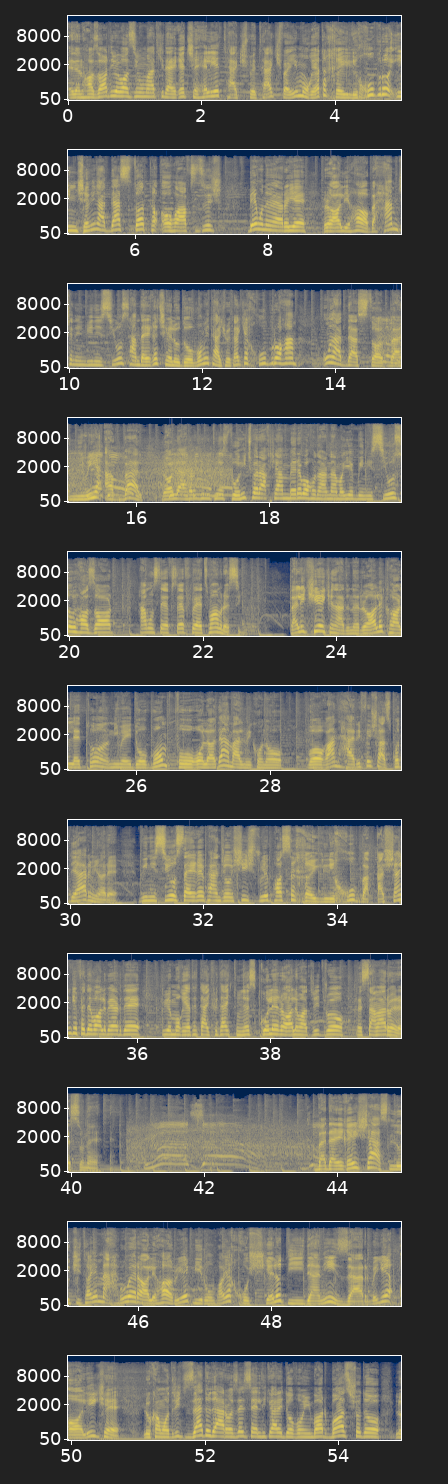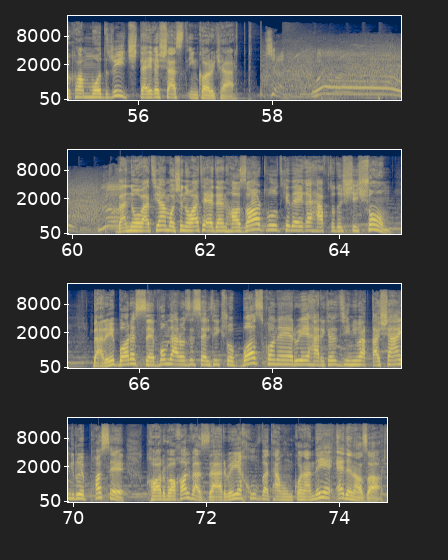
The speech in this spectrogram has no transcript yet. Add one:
ادن هازاردی به بازی اومد که دقیقه چهل یه تک به تک و این موقعیت خیلی خوب رو این چنین از دست داد تا آه و افسوسش بمونه برای رئالی ها و همچنین وینیسیوس هم دقیقه 42 تک به تک خوب رو هم اون از دست داد و نیمه اول رئال در حالی که می‌تونست دو هیچ به رختکن بره با هنرنمایی وینیسیوس و هازارد همون صفر صفر به اتمام رسید. ولی کیه که ندونه؟ رئال کارلتو نیمه دوم فوقالعاده عمل می‌کنه و واقعا حریفش از پا در میاره. وینیسیوس دقیقه 56 روی پاس خیلی خوب و قشنگ فده والورده. روی موقعیت تک به تک تونست گل رئال مادرید رو به ثمر برسونه. و دقیقه 60 لوکیتای محبوب رئالی ها روی بیرون پای خوشگل و دیدنی ضربه عالی که لوکا مودریچ زد و دروازه سلتیک برای دومین بار باز شد و لوکا مودریچ دقیقه 60 این کارو کرد. و نوبتی هم باشه نوبت ادن هازارد بود که دقیقه 76 م برای بار سوم دروازه سلتیک رو باز کنه روی حرکت تیمی و قشنگ روی پاس کارواخال و ضربه خوب و تموم کننده ادن هازارد.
